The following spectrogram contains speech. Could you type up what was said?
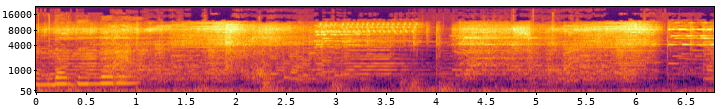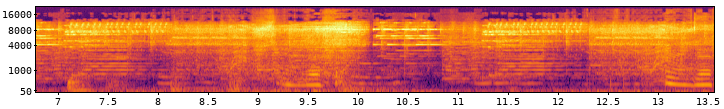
Ender de Ender ya. Ender.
